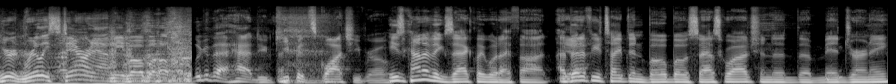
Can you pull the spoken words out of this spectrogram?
You're really staring at me, Bobo. Look at that hat, dude. Keep it squatchy, bro. He's kind of exactly what I thought. I bet if you typed in Bobo Sasquatch into the mid journey,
